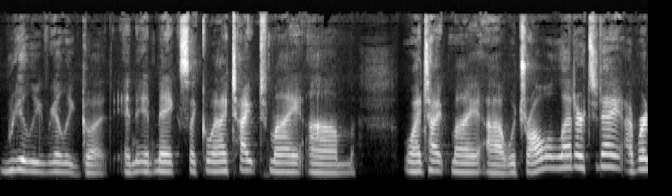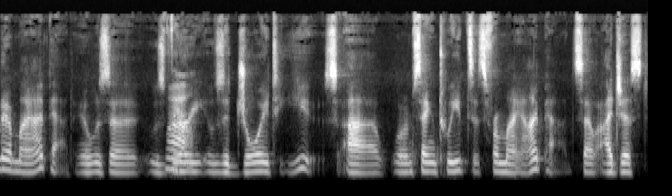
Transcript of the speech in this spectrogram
really, really good, and it makes like when I typed my um when I typed my uh, withdrawal letter today, I wrote it on my iPad. It was a it was Wow. very it was a joy to use. Uh, when I'm saying tweets, it's from my iPad. So I just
